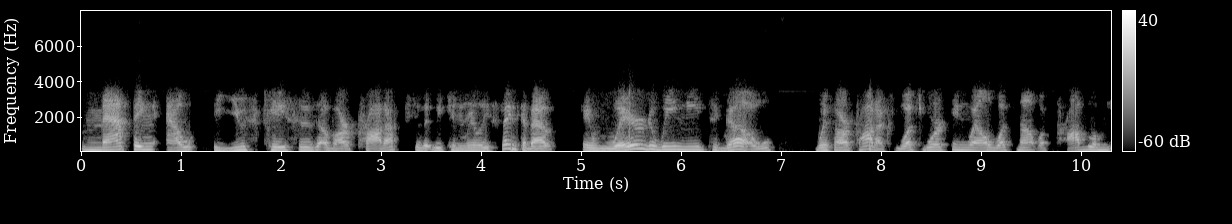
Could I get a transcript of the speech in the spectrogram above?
mapping out the use cases of our products so that we can really think about, okay, where do we need to go with our products? What's working well? What's not? What problems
